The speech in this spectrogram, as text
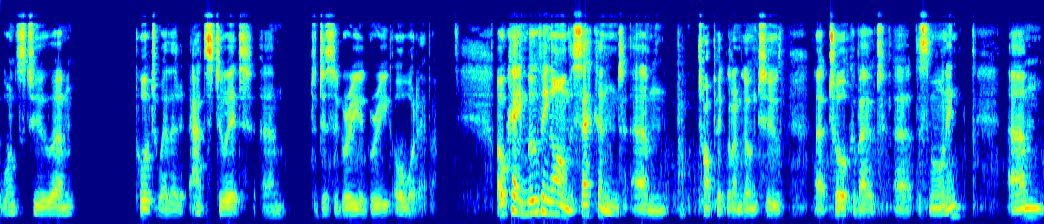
wants to um, put, whether it adds to it, um, to disagree, agree, or whatever. Okay, moving on, the second um, topic that I'm going to uh, talk about uh, this morning um,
